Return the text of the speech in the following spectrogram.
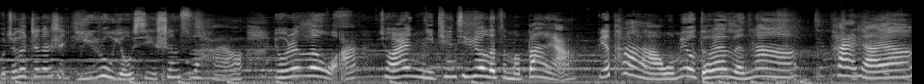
我觉得真的是一入游戏深似海啊！有人问我啊，小儿你天气热了怎么办呀？别怕啊，我们有德莱文呐，怕啥呀？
